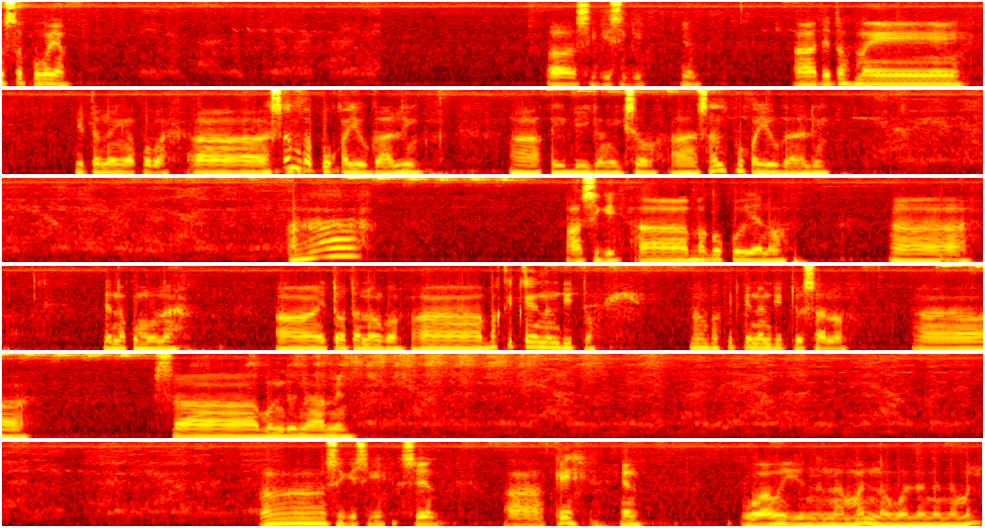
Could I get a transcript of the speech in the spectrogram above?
kamusta po kayo? Ah, sige, sige. Yan. At ito, may itanong ako ba? Ah, saan ba po kayo galing? Ah, kaibigang Igsor. Ah, saan po kayo galing? Ah, ah sige. Ah, bago ko yan, oh. Ah, yan ako muna. Ah, ito tanong ko. Ah, bakit kayo nandito? No, bakit kayo nandito sa ano? Ah, sa mundo namin. Ah, sige sige. So. Ah, okay. Yan. Wow, yun na naman. Nawala na naman.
